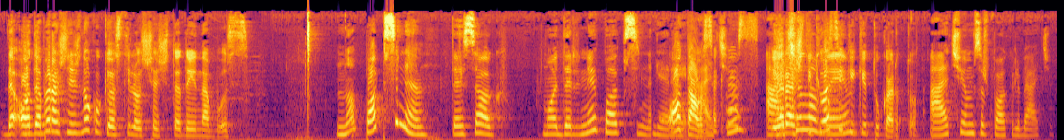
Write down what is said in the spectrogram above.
da, o dabar aš nežinau, kokios stiliaus šita daina bus. Nu, popsinė, tiesiog moderni popsinė. o tau sėkmės. Ir aš tikiuosi iki kitų kartų. Ačiū Jums už pokalbį, ačiū.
